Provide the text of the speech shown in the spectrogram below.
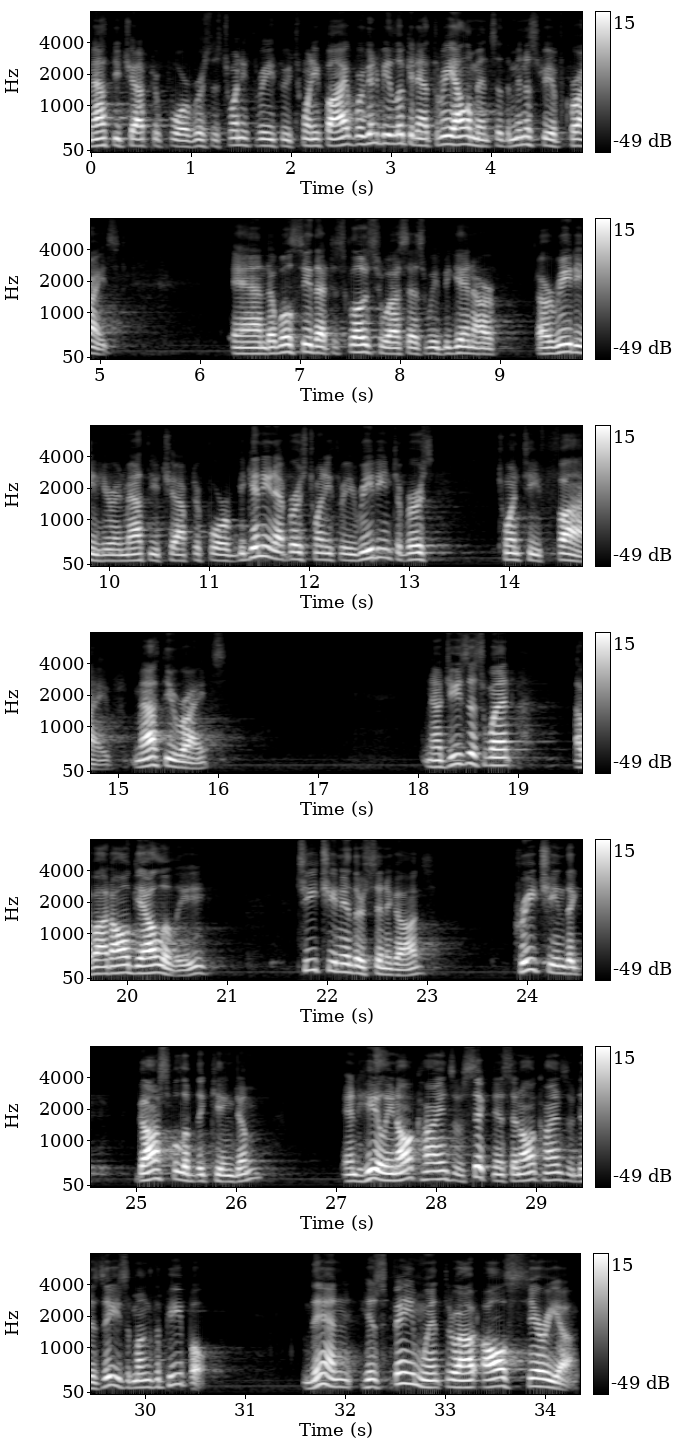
Matthew chapter 4, verses 23 through 25. We're going to be looking at three elements of the ministry of Christ. And uh, we'll see that disclosed to us as we begin our, our reading here in Matthew chapter 4, beginning at verse 23, reading to verse 25. Matthew writes Now Jesus went about all Galilee, teaching in their synagogues, preaching the gospel of the kingdom, and healing all kinds of sickness and all kinds of disease among the people. Then his fame went throughout all Syria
